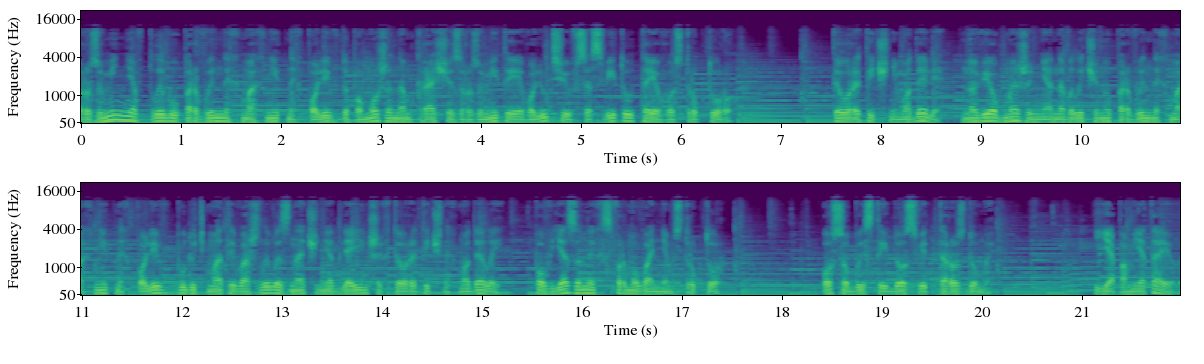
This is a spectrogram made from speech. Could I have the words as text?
розуміння впливу первинних магнітних полів допоможе нам краще зрозуміти еволюцію Всесвіту та його структуру. Теоретичні моделі, нові обмеження на величину первинних магнітних полів будуть мати важливе значення для інших теоретичних моделей, пов'язаних з формуванням структур. Особистий досвід та роздуми. я пам'ятаю,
